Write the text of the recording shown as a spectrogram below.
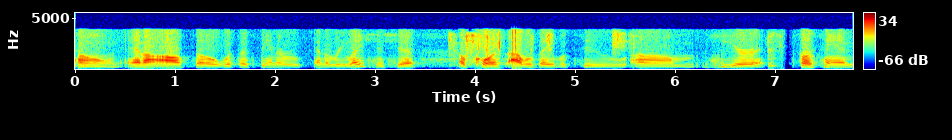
Tone, and I also, with us being a, in a relationship, of course, I was able to um, hear firsthand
